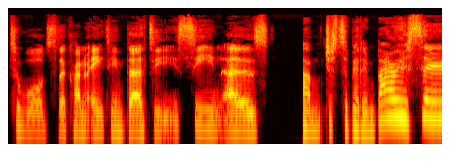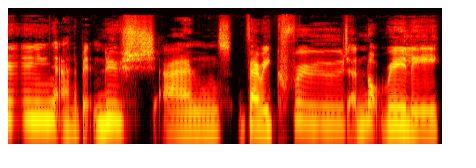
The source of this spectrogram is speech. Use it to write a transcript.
towards the kind of 1830s, seen as um, just a bit embarrassing and a bit louche and very crude and not really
